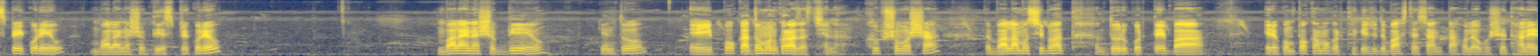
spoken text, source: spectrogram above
স্প্রে করেও, বালাইনাশক দিয়ে স্প্রে করেও, বালাইনাশক দিয়েও কিন্তু এই পোকা দমন করা যাচ্ছে না। খুব সমস্যা। বালা মুসিবত দূর করতে বা এরকম পোকামাকড় থেকে যদি বাঁচতে চান, তাহলে অবশ্যই ধানের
